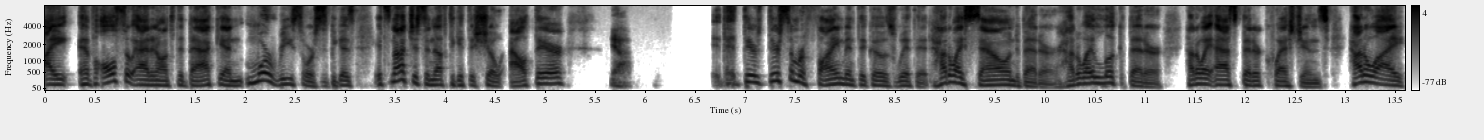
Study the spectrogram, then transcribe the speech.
I have also added onto the back end more resources because it's not just enough to get the show out there. Yeah there's there's some refinement that goes with it. How do I sound better? How do I look better? How do I ask better questions? How do I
